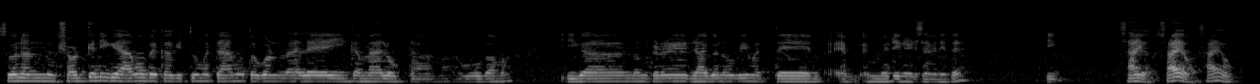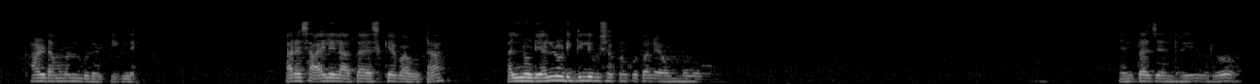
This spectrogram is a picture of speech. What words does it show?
ಸೊ ನನ್ನ ಶಾರ್ಟ್ ಗನ್ನಿಗೆ ಆ್ಯಮೋ ಬೇಕಾಗಿತ್ತು, ಮತ್ತು ಆ್ಯಮೋ ತೊಗೊಂಡ್ಮೇಲೆ ಈಗ ಮ್ಯಾಲೆ ಹೋಗ್ತಾ ಹೋಗಮ್ಮ. ಈಗ ನನ್ನ ಕಡೆ ಡ್ರ್ಯಾಗನ್ ಓವಿ ಮತ್ತು ಎಂ ಎಂ ಸೆವೆನ್ ಇದೆ. ಈಗ ಸಾಯೋ ಸಾಯೋ ಸಾಯೋ. ಕಾರ್ ಅಮ್ಮನ್ ಬಿಡೋಕೆ ಈಗಲೇ. ಅರೆ, ಸಾಯ್ಲಿಲ್ಲ ಆತ ಎಸ್ಕೇಪ್ ಆಗ್ಬಿಟ್ಟ. ಅಲ್ಲಿ ನೋಡಿ ಅಲ್ಲಿ ನೋಡಿ ಗಿಲ್ಲಿ ಬುಷ್ ಹಾಕೊಂಡು ಕೂತಾನೆ ಅಮ್ಮ. ಎಂತ ಜನ್ರಿ ಇವರು?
